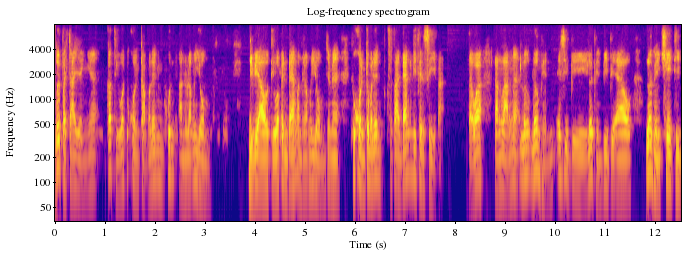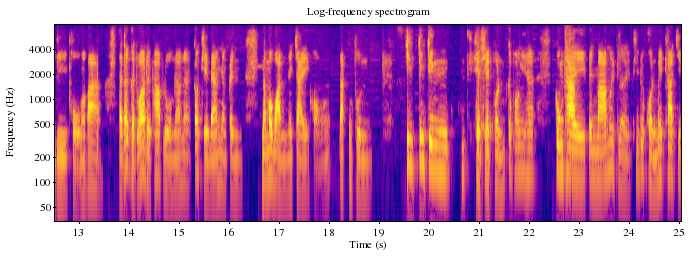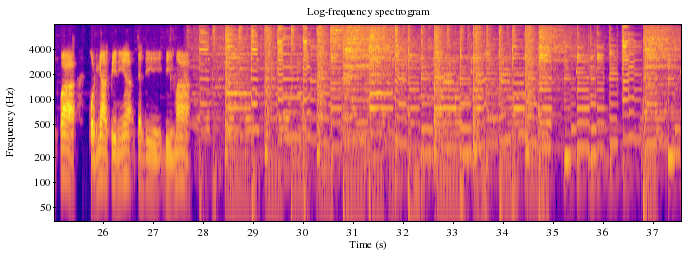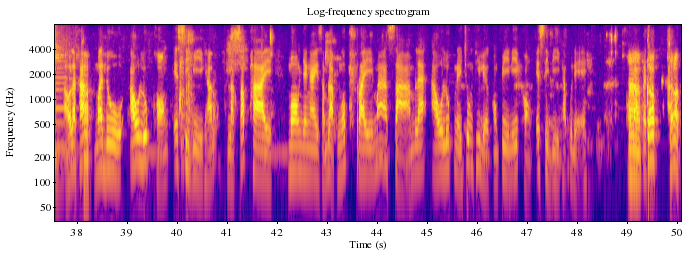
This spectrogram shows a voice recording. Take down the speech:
ด้วยปัจจัยอย่างเงี้ย ก็ถือว่าทุกคนกลับมาเล่นหุ้นอนุรักษ์นิยม DBL ถือว่าเป็นแบงก์อนุรักษ์นิยมใช่ไหมทุกคนก็มาเล่นสไตล์แบงก์ดิเฟนซีฟอะแต่ว่าหลังๆเนี่ยเริ่มเริ่มเห็น SCB เริ่มเห็น BBL เริ่มเห็น KTB โผล่มาบ้าง แต่ถ้าเกิดว่าโดยภาพรวมแล้วเนี่ยก็ KBank ยังเป็นนัมเบอร์วันในใจของนักลงทุน จริงจริงๆเหตุเหตุผลก็เพราะงี้ฮะ กรุงไทยเป็นม้ามืดเลยที่ทุกคนไม่คาดคิดว่าผลงานปีนี้จะดีดีมาก เอาละครับครับ มาดูเอาลุกของ SCB ครับ หลักซับพายมองยังไงสำหรับงบไตรมาส 3 และเอาลุกในช่วงที่เหลือของปีนี้ของ SCB ครับคุณเด๋ขออ่าแบบประก็ชับนะครับสำหรับ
